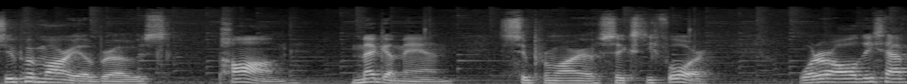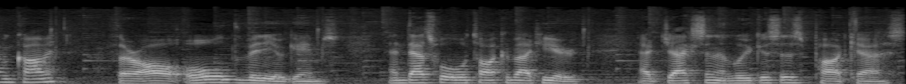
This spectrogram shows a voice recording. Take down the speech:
Super Mario Bros., Pong, Mega Man, Super Mario 64. What are all these have in common? They're all old video games, and that's what we'll talk about here at Jackson and Lucas's podcast.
